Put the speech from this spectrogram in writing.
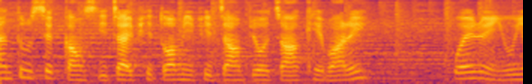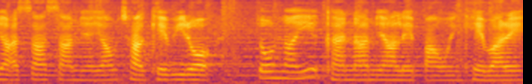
န်သူစစ်ကောင်စီကြိုက်ဖြစ်သွားမည်ဖြစ်ကြောင်းပြောကြားခဲ့ပါတယ်။ပွဲတွင်ရိုးရအစားအစာများရောင်းချခဲ့ပြီးတော့တော်လှန်ရေးအခမ်းအနားများလည်းပါဝင်ခဲ့ပါတယ်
